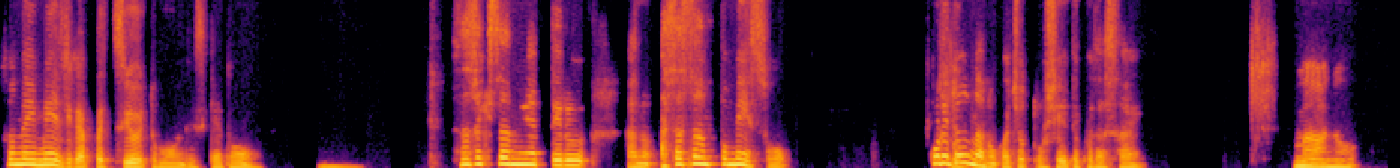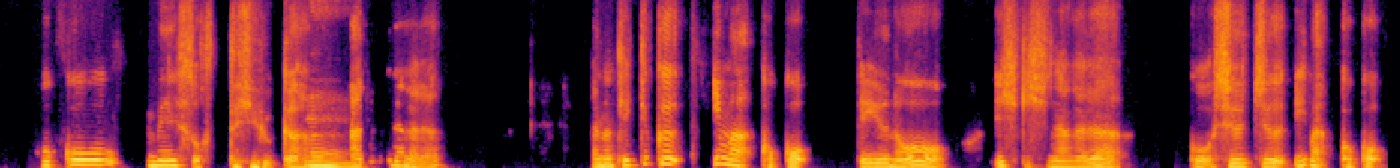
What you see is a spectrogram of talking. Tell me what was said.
そんなイメージがやっぱり強いと思うんですけど、うん佐々木さんのやってる、あの、朝散歩瞑想？これどんなのかちょっと教えてください。まあ、あの、歩行瞑想っていうか、うん。歩きながら、あの、結局、今、ここっていうのを意識しながら、こう、集中、今、ここ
